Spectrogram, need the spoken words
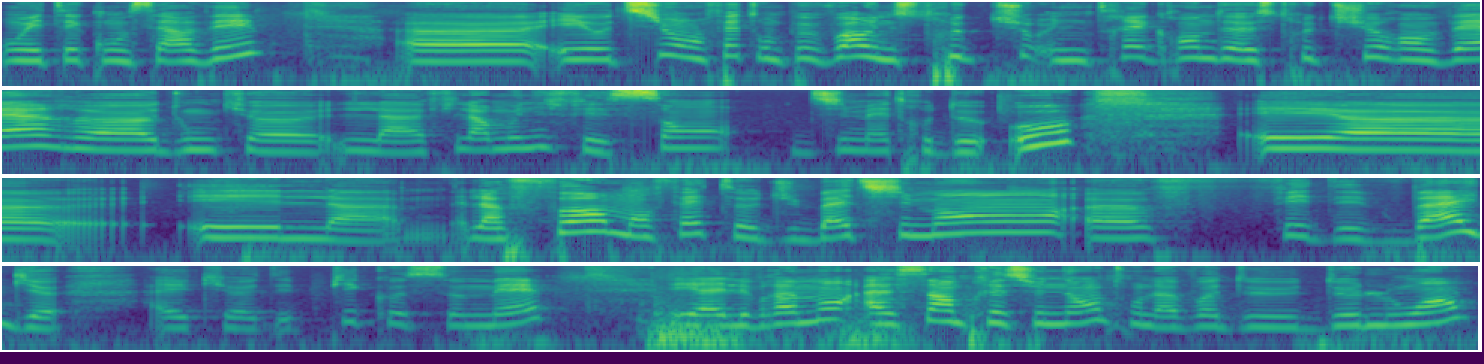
ont été conservés. Et au-dessus en fait on peut voir une structure une très grande structure en verre. Donc la philharmonie fait 110 mètres de haut. Et, et la, la forme en fait du bâtiment fait des vagues avec euh, des pics au sommet et elle est vraiment assez impressionnante on la voit de, loin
